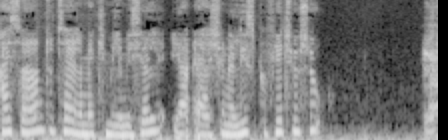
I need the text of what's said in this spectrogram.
Hej Søren, du taler med Camilla Michel. Jeg er journalist på 24 Ja.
